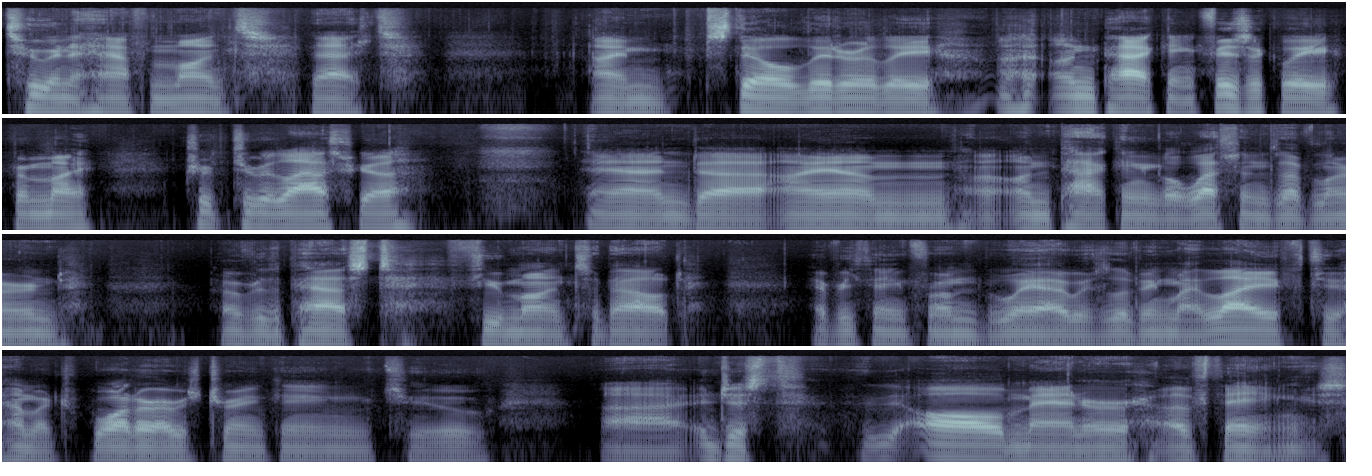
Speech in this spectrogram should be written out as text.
two and a half months that I'm still literally uh, unpacking physically from my trip to Alaska. And uh, I am uh, unpacking the lessons I've learned over the past few months about everything from the way I was living my life to how much water I was drinking to uh, just all manner of things.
